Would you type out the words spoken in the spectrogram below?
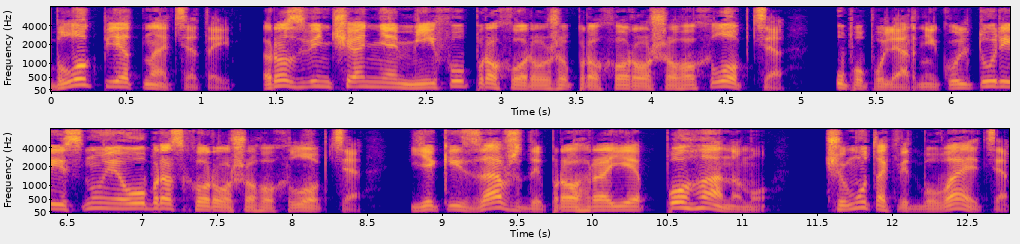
Блок 15. Розвінчання міфу про хорошо про хорошого хлопця. У популярній культурі існує образ хорошого хлопця, який завжди програє поганому. Чому так відбувається?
